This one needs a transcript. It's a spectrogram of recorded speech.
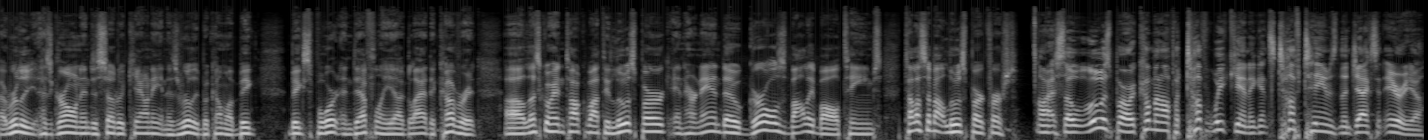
uh, really has grown in DeSoto County and has really become a big, big sport, and definitely uh, glad to cover it. Uh, let's go ahead and talk about the Lewisburg and Hernando girls volleyball teams. Tell us about Lewisburg first. All right, so Lewisburg coming off a tough weekend against tough teams in the Jackson area.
